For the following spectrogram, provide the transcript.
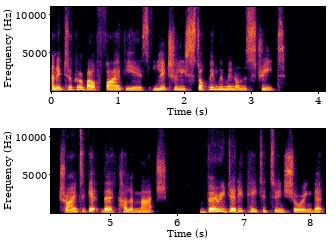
And it took her about five years, literally stopping women on the street, trying to get their color match, very dedicated to ensuring that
